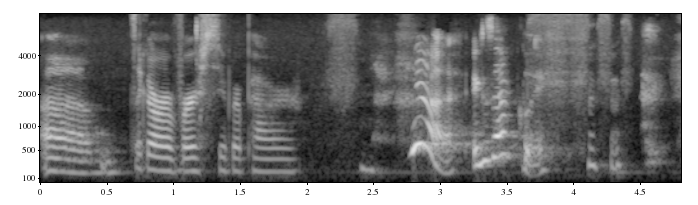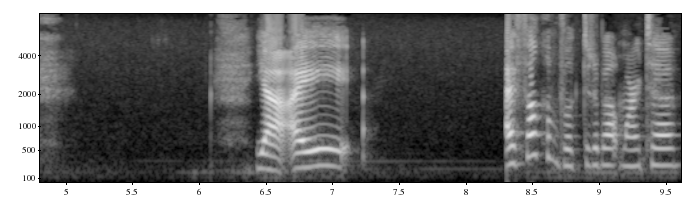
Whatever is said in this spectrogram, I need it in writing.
Um, it's like a reverse superpower. Yeah, exactly. yeah, I I felt conflicted about Marta.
